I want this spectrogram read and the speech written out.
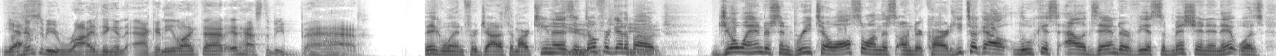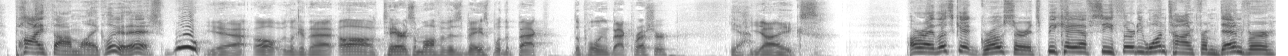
For Yes. him to be writhing in agony like that, it has to be bad. big win for Jonathan Martinez. and don't Huge, forget about huge. Joanderson Brito, also on this undercard. He took out Lucas Alexander via submission, and it was Python like. Look at this. Woo! Yeah. Oh, look at that. Oh, tears him off of his base with the back, the pulling back pressure. Yeah. Yikes. All right, let's get grosser. It's BKFC 31 time from Denver.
